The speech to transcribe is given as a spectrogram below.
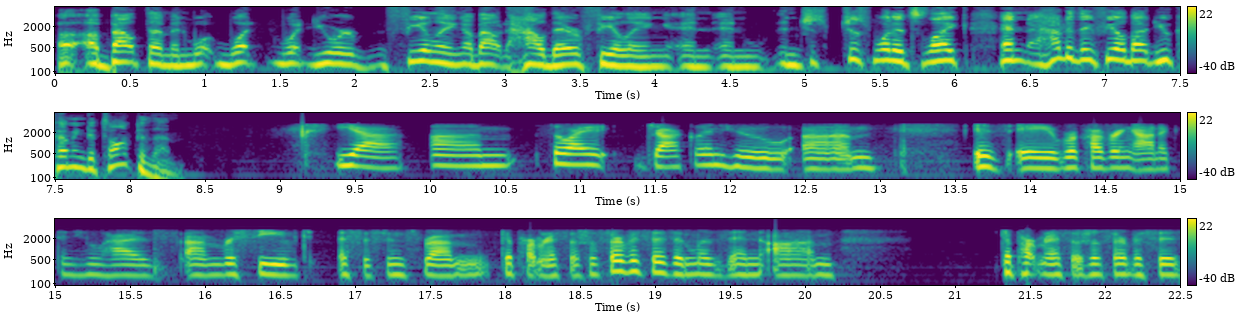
uh, about them and what what what you were feeling about how they're feeling and and and just just what it's like and how did they feel about you coming to talk to them? Yeah. Um, so I Jacqueline, who um, is a recovering addict and who has um, received assistance from Department of Social Services and lives in um, Department of Social Services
